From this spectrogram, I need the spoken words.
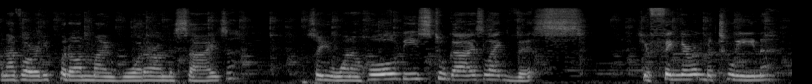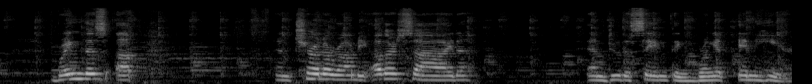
and I've already put on my water on the sides. So you want to hold these two guys like this your finger in between. Bring this up and turn around the other side and do the same thing. Bring it in here.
